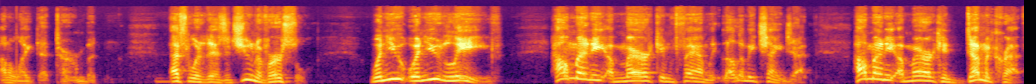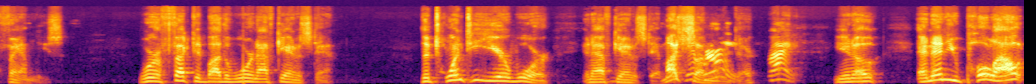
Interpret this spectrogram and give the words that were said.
I don't like that term, but that's what it is. It's universal. When you when you leave, how many American families? Let me change that. How many American Democrat families were affected by the war in Afghanistan? The 20 year war in Afghanistan. My Yeah, son right. went there Right. you know, and then you pull out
